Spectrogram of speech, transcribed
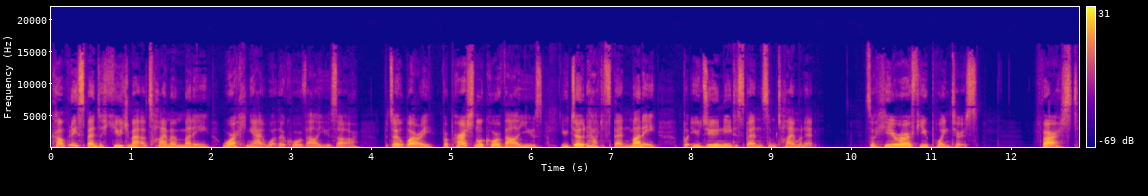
Companies spend a huge amount of time and money working out what their core values are. But don't worry, for personal core values, you don't have to spend money, but you do need to spend some time on it. So here are a few pointers. First,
